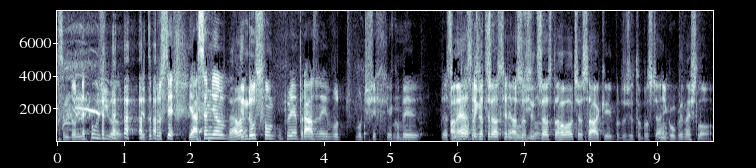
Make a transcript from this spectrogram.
Jsem to nepoužíval. Je to prostě, já jsem měl Ne, ale- Windows Phone úplně prázdný od, od všech, jakoby, já A jsem ne, ty já jsem, si aplikace třeba, prostě já jsem si třeba stahoval časáky, protože to prostě ani koupit nešlo.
